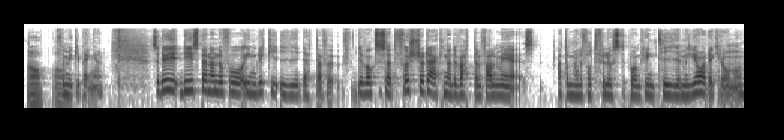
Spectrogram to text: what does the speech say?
Ja, ja. För mycket pengar. Så det, är- det är spännande att få inblick i detta. För det var också så att först så räknade Vattenfall med att de hade fått förluster på omkring 10 miljarder kronor.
